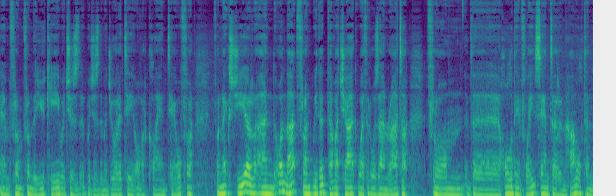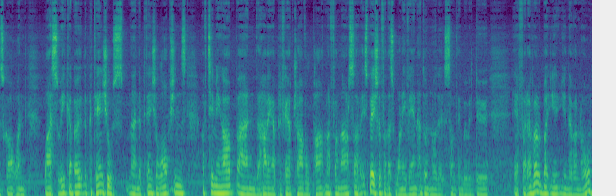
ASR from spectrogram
um, from from the UK, which is which is the majority of our clientele for for next year. And on that front, we did have a chat with Roseanne Ratter from the Holiday and Flight Centre in Hamilton, Scotland, last week about the potentials and the potential options of teaming up and having a preferred travel partner for NARSA, especially for this one event. I don't know that it's something we would do uh, forever, but you, you never know.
